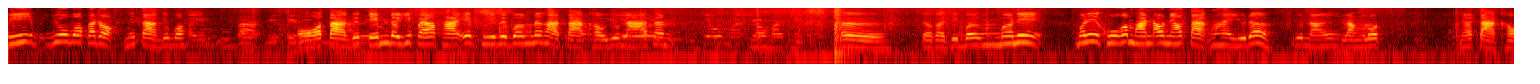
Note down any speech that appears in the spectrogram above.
มีอยู่บ่ประดอกมีตากอยู่บ่ตากยืดเต็มอ๋อตากอยู่เต็มเดี๋ยวยี่ไปพาเอฟซีไปเบิ้งเด้อค่ะ ตากเขาอยู่หนาท่านเกี่ยวมาอีกเออเดี๋ยวก็จิเบิ้งมื้อนี้มื้อนี้ครูคำพันธ์เอาแนวตากมาให้อยู่เด้ออยู่ไหนหลังรถแนวตากเขา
